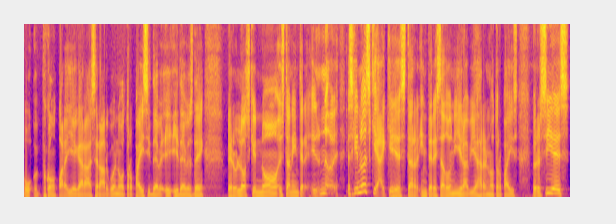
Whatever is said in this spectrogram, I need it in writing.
o- como para llegar a hacer algo en otro país y, debe- y debes de. Pero los que no están interesados, es que no es que hay que estar interesado en ir a viajar en otro país, pero sí es,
